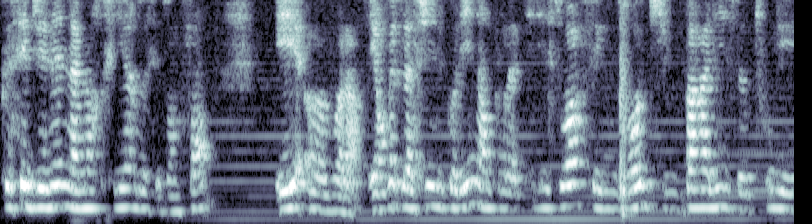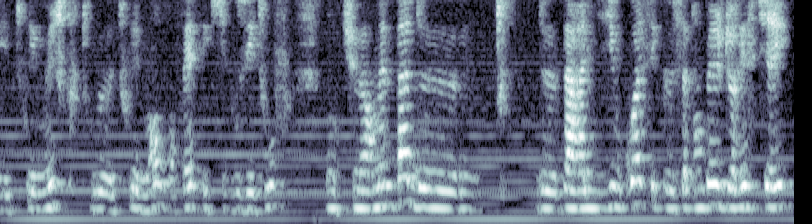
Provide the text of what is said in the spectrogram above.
que c'est Jenen la meurtrière de ces enfants. Et euh, voilà. Et en fait, la sunilcholine, hein, pour la petite histoire, c'est une drogue qui vous paralyse tous les, tous les muscles, tous les membres en fait, et qui vous étouffe. Donc tu meurs même pas de, de paralysie ou quoi, c'est que ça t'empêche de respirer.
